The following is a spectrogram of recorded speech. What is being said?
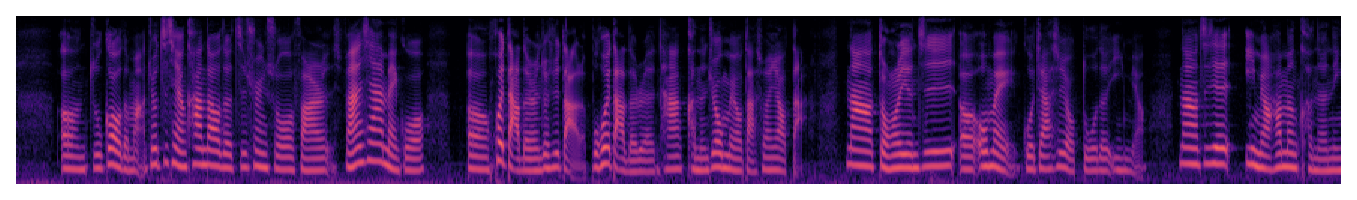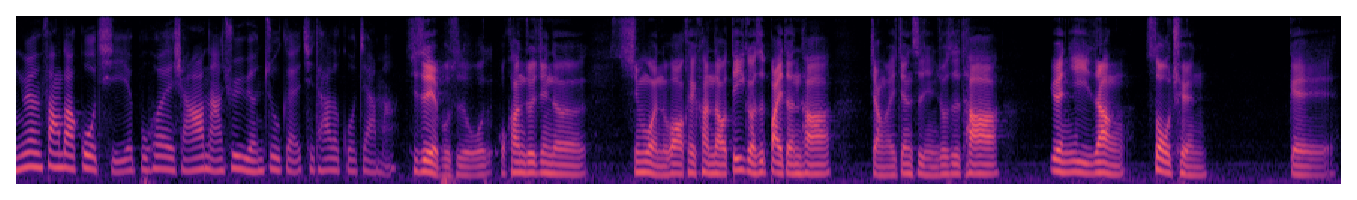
嗯足够的嘛？就之前看到的资讯说，反而反正现在美国。呃，会打的人就去打了，不会打的人他可能就没有打算要打。那总而言之，呃，欧美国家是有多的疫苗，那这些疫苗他们可能宁愿放到过期，也不会想要拿去援助给其他的国家吗？其实也不是，我我看最近的新闻的话，可以看到第一个是拜登他讲了一件事情，就是他愿意让授权给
